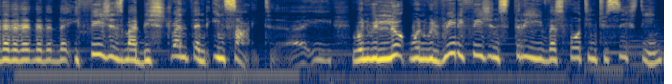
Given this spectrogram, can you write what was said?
the, the, the, the, the Ephesians might be strengthened inside. Uh, when we look, when we read Ephesians 3, verse 14 to 16,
